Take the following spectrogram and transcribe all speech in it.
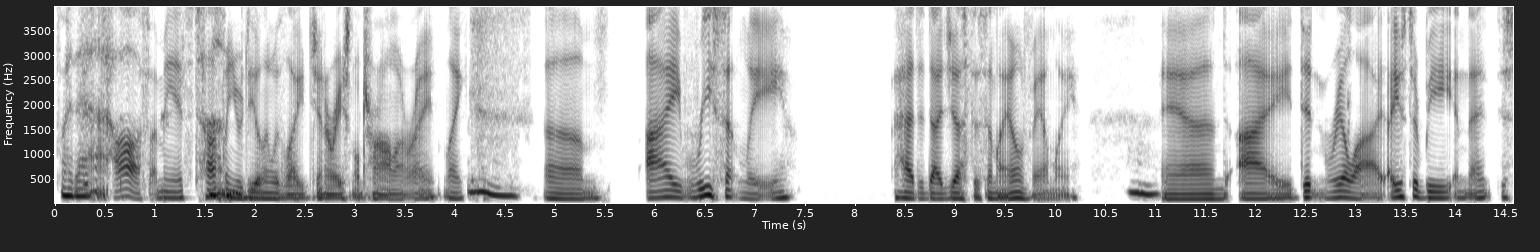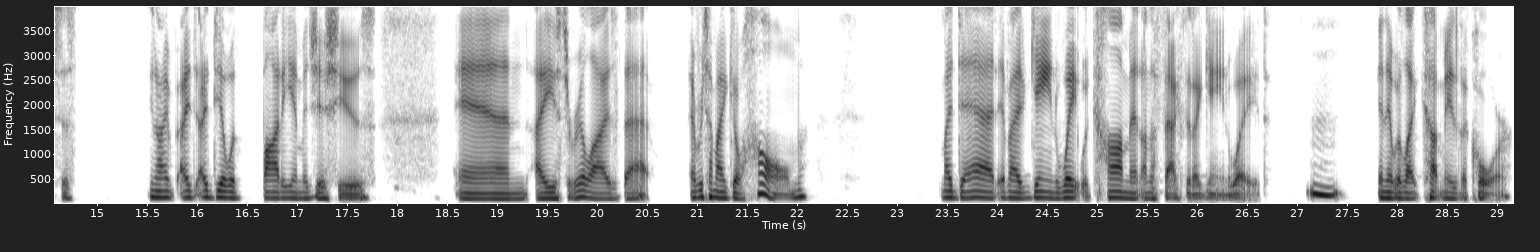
for that. It's tough. I mean, it's tough when you're Um, dealing with like generational trauma, right? Like, Mm, um, I recently had to digest this in my own family, mm, and I didn't realize I used to be, and I, it's just, you know, I, I, I deal with body image issues, and I used to realize that every time I go home, my dad, if I had gained weight, would comment on the fact that I gained weight, mm, and it would like cut me to the core.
